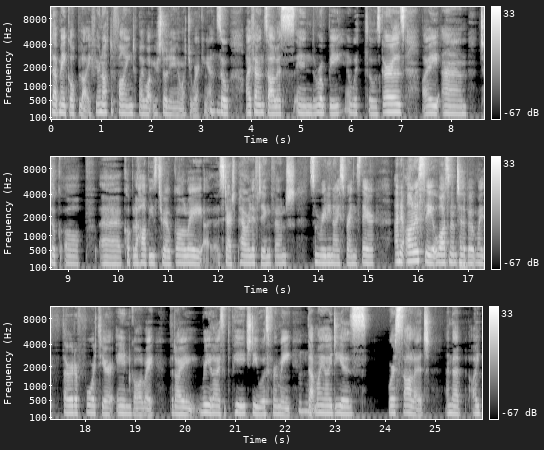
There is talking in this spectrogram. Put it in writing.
that make up life. You're not defined by what you're studying or what you're working at. So I found solace in the rugby with those girls. I um took up a couple of hobbies throughout Galway. I started powerlifting, found some really nice friends there. And it, honestly, it wasn't until about my third or fourth year in Galway that I realised that the PhD was for me, that my ideas were solid and that I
